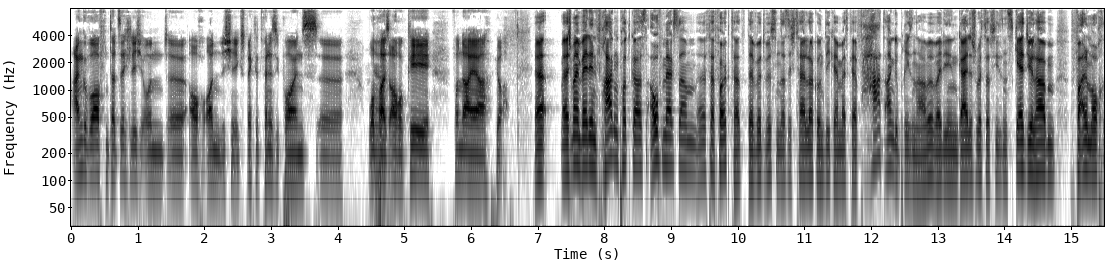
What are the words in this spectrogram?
angeworfen tatsächlich und äh, auch ordentliche Expected Fantasy Points. Äh, Whopper ja. ist auch okay. Von daher, ja. Ja, weil ich meine, wer den Fragen-Podcast aufmerksam äh, verfolgt hat, der wird wissen, dass ich Tyler Lockett und DK Metcalf hart angepriesen habe, weil die ein geiles Rest of Season Schedule haben, vor allem auch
